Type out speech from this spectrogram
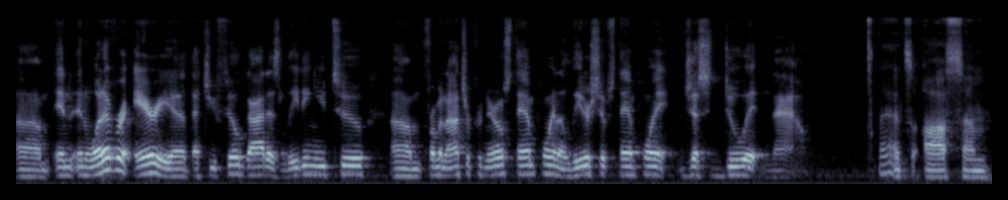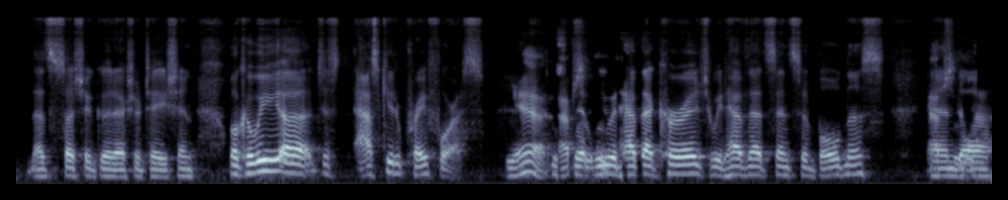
Um, in, in whatever area that you feel God is leading you to, um, from an entrepreneurial standpoint, a leadership standpoint, just do it now. That's awesome. That's such a good exhortation. Well, could we uh, just ask you to pray for us? Yeah, just absolutely. we would have that courage. We'd have that sense of boldness, absolutely. and uh,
